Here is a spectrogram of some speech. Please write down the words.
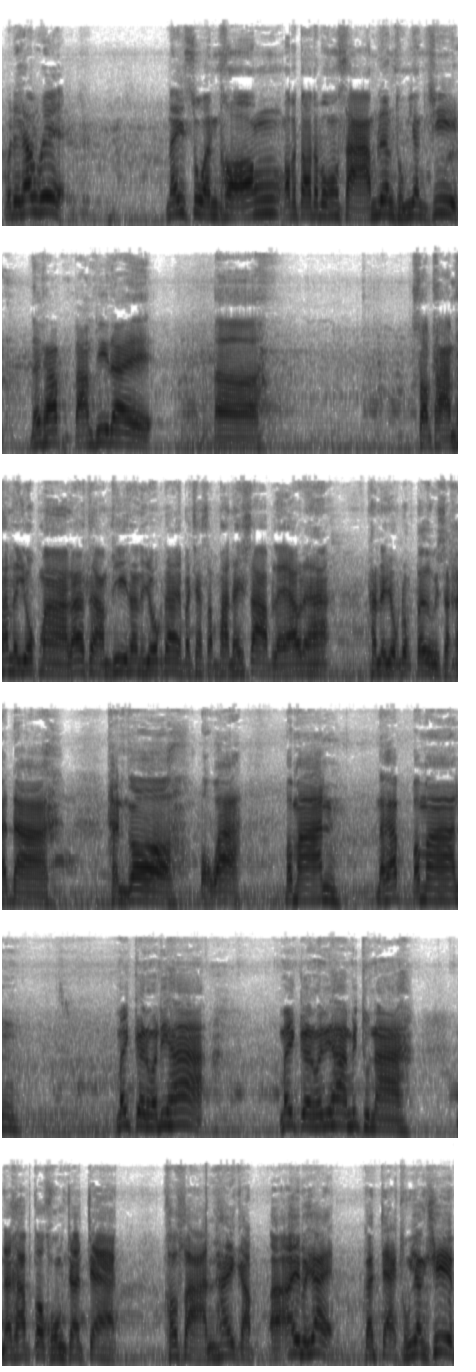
สวัสดีครับพี่ในส่วนของอบตตะบงสามเรื่องถุงยางชีพนะครับ ตามที่ได้อสอบถามท่านนายกมาแล้วตามที่ท่านนายกได้ประชาสัมพันธ์ให้ทราบแล้วนะฮะท่านนายกดรวิสัคดา ท่านก็บอกว่า ประมาณนะครับประมาณไม่เกินวันที่ 5 ไม่เกินวันที่ 5 มิถุนานะครับ ก็คงจะแจกข้าวสารให้กับอ่าเอ้ไม่ใช่การแจกถุงยางชีพ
